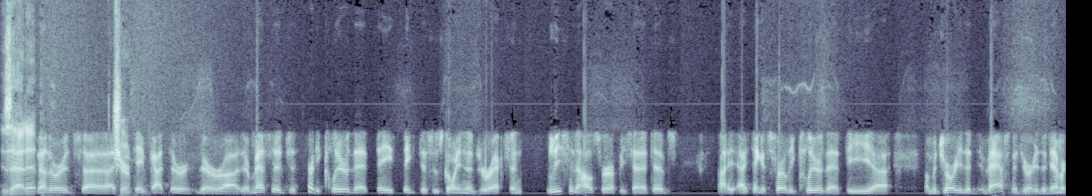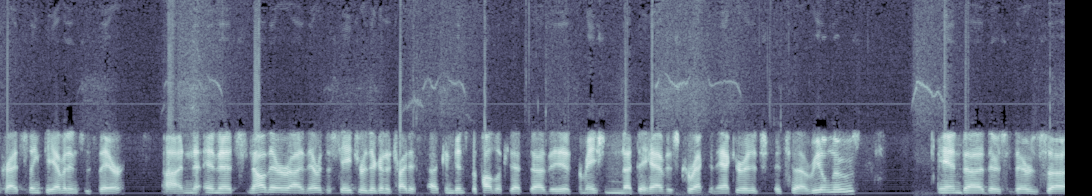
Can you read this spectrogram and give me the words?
Is that it? In other words, uh, I Sure. think they've got their their uh, their message. It's pretty clear that they think this is going in a direction, at least in the House of Representatives. I, I think it's fairly clear that the uh, a majority, of the vast majority of the Democrats think the evidence is there, uh, and, and it's now they're uh, they're at the stage where they're going to try to uh, convince the public that uh, the information that they have is correct and accurate. It's it's uh, real news and uh, there's there's uh,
